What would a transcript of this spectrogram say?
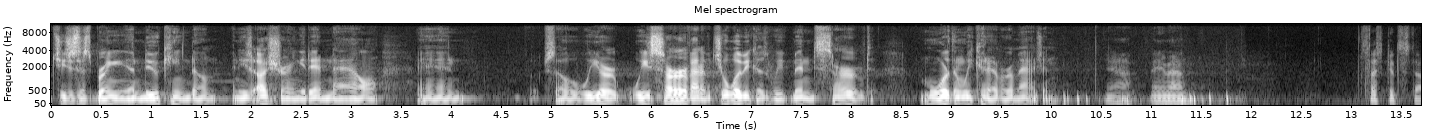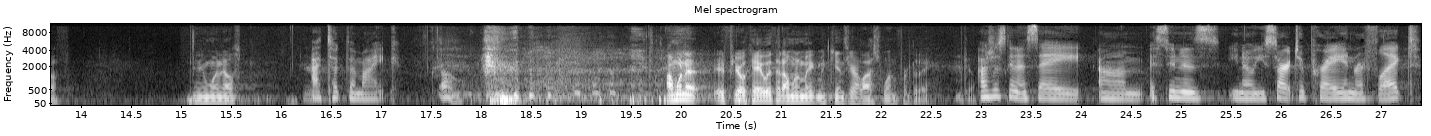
Jesus is bringing a new kingdom and he's ushering it in now. And so we are we serve out of joy because we've been served more than we could ever imagine. Yeah. Amen. Such good stuff. Anyone else? I took the mic. Oh. I'm gonna, if you're okay with it, I'm gonna make Mackenzie our last one for today. Okay. I was just gonna say, um, as soon as you know you start to pray and reflect,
